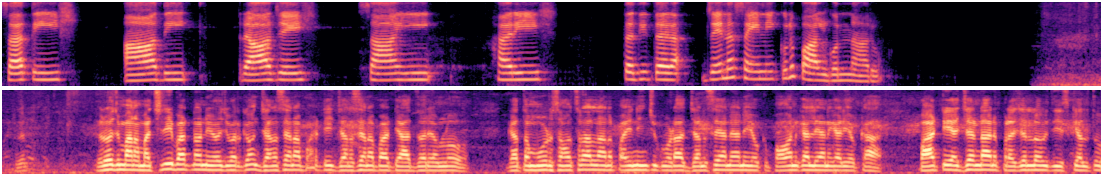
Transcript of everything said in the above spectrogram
సతీష్ ఆది రాజేష్ సాయి హరీష్ తదితర జన సైనికులు పాల్గొన్నారు. ఈరోజు మన మచిలీపట్నం నియోజకవర్గం జనసేన పార్టీ జనసేన పార్టీ ఆధ్వర్యంలో గత మూడు సంవత్సరాల పైనుంచి కూడా జనసేన యొక్క పవన్ కళ్యాణ్ గారి యొక్క పార్టీ ఎజెండాని ప్రజల్లోకి తీసుకెళ్తూ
